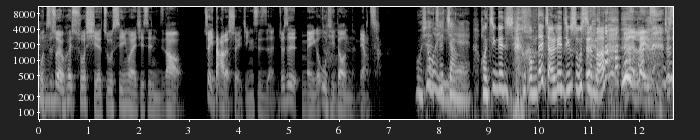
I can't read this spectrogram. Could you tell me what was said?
我之所以会说协助，是因为其实你知道最大的水晶是人，就是每个物体都有能量场。我现在在讲黄金炼，我们在讲炼金术士吗？有点类似，就是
